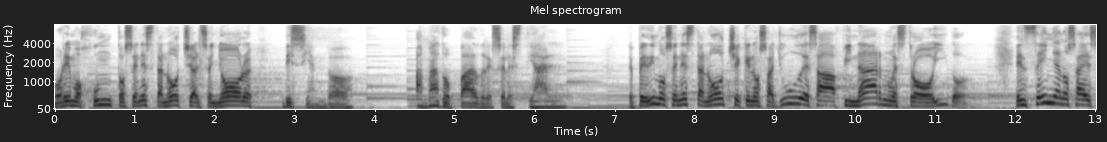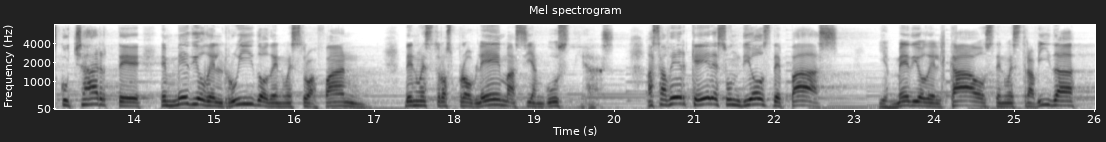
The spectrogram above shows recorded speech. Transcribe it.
Oremos juntos en esta noche al Señor diciendo, Amado Padre Celestial, te pedimos en esta noche que nos ayudes a afinar nuestro oído. Enséñanos a escucharte en medio del ruido de nuestro afán, de nuestros problemas y angustias, a saber que eres un Dios de paz y en medio del caos de nuestra vida,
